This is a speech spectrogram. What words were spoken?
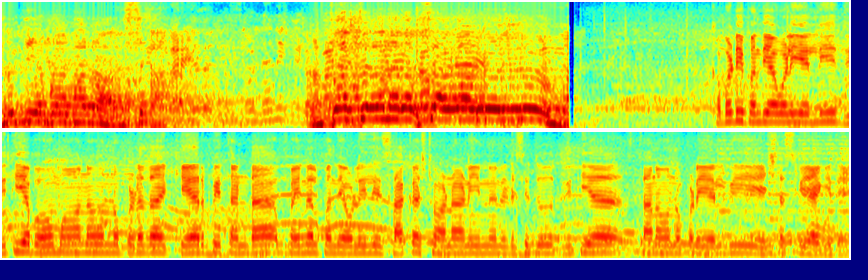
ತೃತೀಯ ಬಹುಮಾನ ಕಬಡ್ಡಿ ಪಂದ್ಯಾವಳಿಯಲ್ಲಿ ದ್ವಿತೀಯ ಬಹುಮಾನವನ್ನು ಪಡೆದ ಕೆಆರ್ಪಿ ತಂಡ ಫೈನಲ್ ಪಂದ್ಯಾವಳಿಯಲ್ಲಿ ಸಾಕಷ್ಟು ಹಣಾಣಿಯನ್ನು ನಡೆಸಿದ್ದು ದ್ವಿತೀಯ ಸ್ಥಾನವನ್ನು ಪಡೆಯಲ್ಲಿ ಯಶಸ್ವಿಯಾಗಿದೆ.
